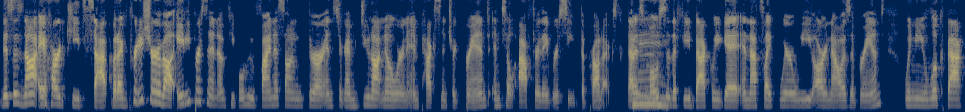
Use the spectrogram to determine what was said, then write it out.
this is not a hard key stat, but I'm pretty sure about 80% of people who find us on through our Instagram do not know we're an impact centric brand until after they've received the product. That is mm. most of the feedback we get. And that's like where we are now as a brand. When you look back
